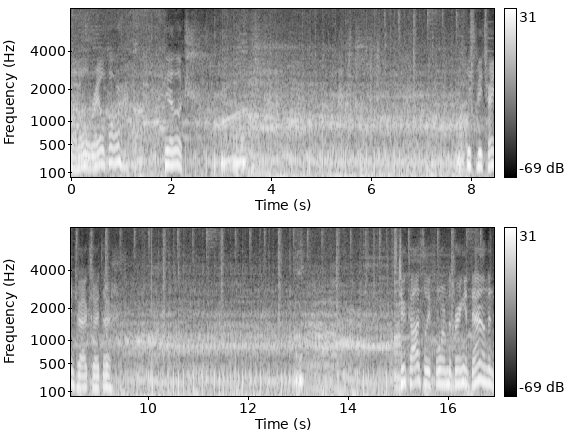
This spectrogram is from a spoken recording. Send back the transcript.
That old rail car. Yeah, look. Used to be train tracks right there. Too costly for him to bring it down and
